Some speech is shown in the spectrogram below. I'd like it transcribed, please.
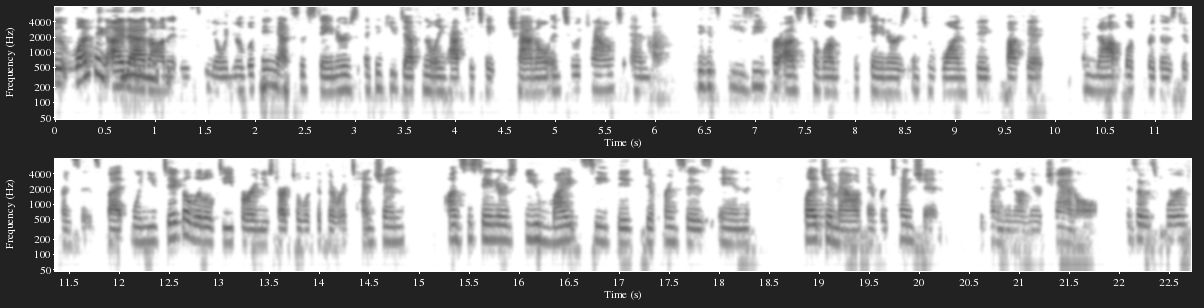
The one thing I'd add on it is, you know, when you're looking at sustainers, I think you definitely have to take channel into account and I think it's easy for us to lump sustainers into one big bucket and not look for those differences. But when you dig a little deeper and you start to look at the retention on sustainers, you might see big differences in pledge amount and retention depending on their channel. And so it's worth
